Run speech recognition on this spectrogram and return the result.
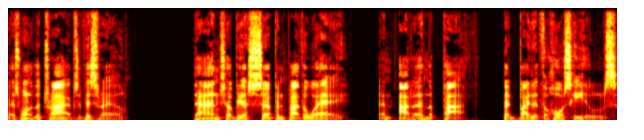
as one of the tribes of Israel. Dan shall be a serpent by the way, an adder in the path, that biteth the horse heels,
